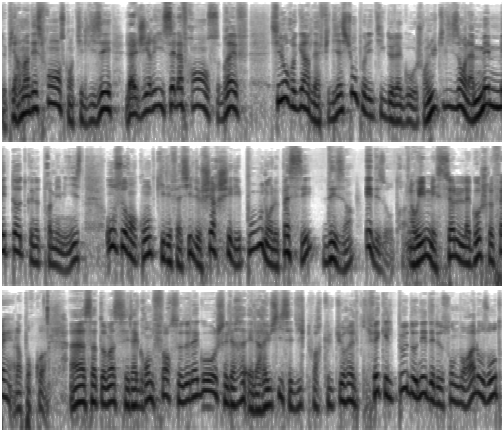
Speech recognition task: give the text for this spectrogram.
de Pierre Mendès France quand il disait l'Algérie, c'est la France. Bref, si l'on regarde la filiation politique de la gauche en utilisant la même méthode que notre Premier ministre, on se rend compte qu'il est facile de chercher les poux dans le passé des uns et des autres. Oui, mais seule la gauche le fait. Alors pourquoi? Ah, ça Thomas, c'est la grande force de la gauche. Elle, elle a réussi cette victoire culturelle qui fait qu'elle peut donner des leçons de morale aux autres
